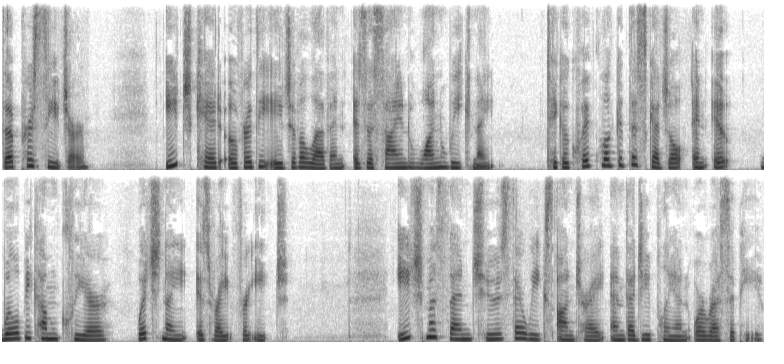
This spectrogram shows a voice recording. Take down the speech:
The procedure each kid over the age of 11 is assigned one weeknight. Take a quick look at the schedule and it will become clear which night is right for each. Each must then choose their week's entree and veggie plan or recipe.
